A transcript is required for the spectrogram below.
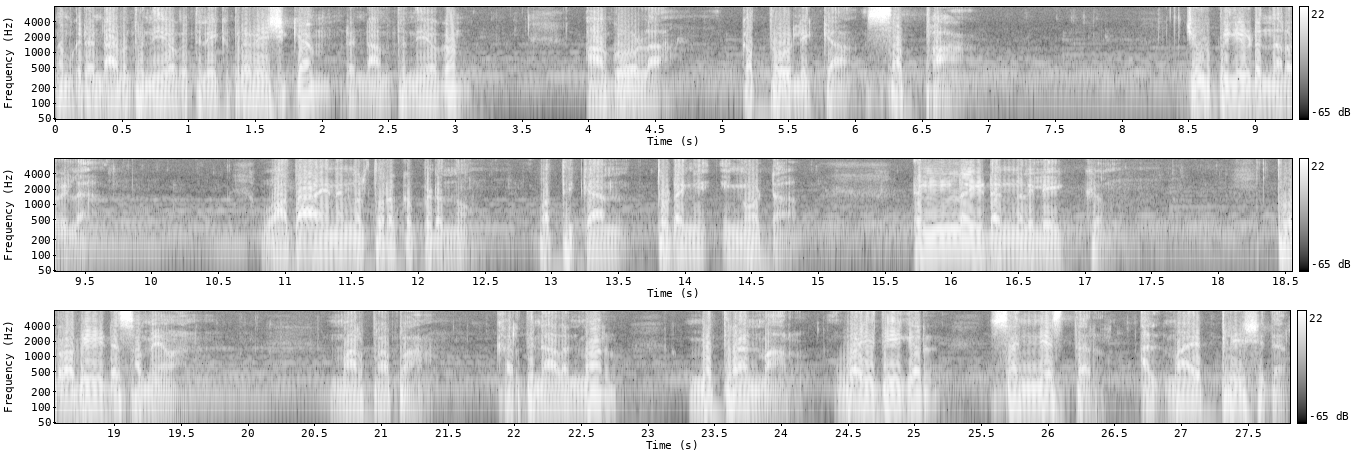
നമുക്ക് രണ്ടാമത്തെ നിയോഗത്തിലേക്ക് പ്രവേശിക്കാം. രണ്ടാമത്തെ നിയോഗം ആഗോള കത്തോലിക്ക സഭ. ജൂബിലിയുടെ നിറവിൽ വാതായനങ്ങൾ തുറക്കപ്പെടുന്നു. വത്തിക്കാൻ തുടങ്ങി ഇങ്ങോട്ട്. എല്ലായിടങ്ങളിലേക്കും പുറവിയുടെ സമയമാണ്. മാർപ്പാപ്പ കർദിനാളന്മാർ മെത്രാന്മാർ വൈദികർ സന്യസ്തർ ആത്മായ പ്രേഷിതർ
